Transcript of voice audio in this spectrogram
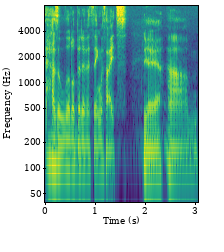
has a little bit of a thing with heights. Yeah, yeah. Um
